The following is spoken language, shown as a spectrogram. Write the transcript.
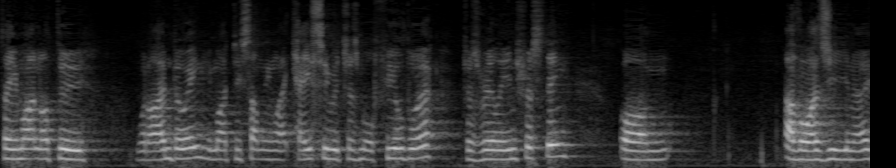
so you might not do what I'm doing. You might do something like Casey, which is more field work, which is really interesting. Um, otherwise, you, you know,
